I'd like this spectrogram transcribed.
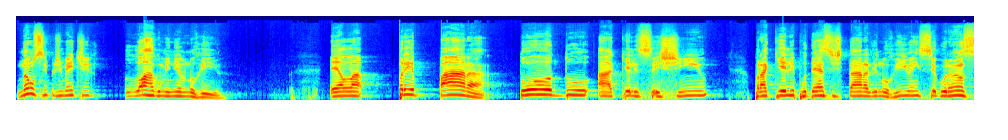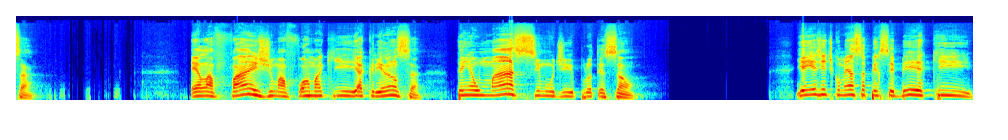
não simplesmente larga o menino no rio, ela prepara todo aquele cestinho para que ele pudesse estar ali no rio em segurança. Ela faz de uma forma que a criança tenha o máximo de proteção. E aí a gente começa a perceber que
